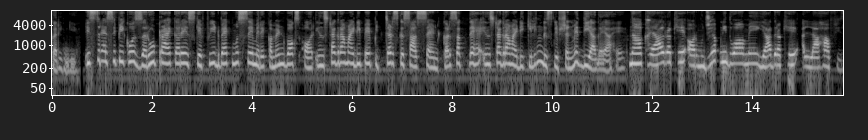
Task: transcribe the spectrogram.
करेंगे। इस रेसिपी को ज़रूर ट्राई करें। इसके फीडबैक मुझसे मेरे कमेंट बॉक्स और इंस्टाग्राम आईडी पे पिक्चर्स के साथ सेंड कर सकते हैं। इंस्टाग्राम आईडी की लिंक डिस्क्रिप्शन में दिया गया है। ना ख्याल रखे और मुझे अपनी दुआ में याद रखे। अल्लाह हाफिज।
